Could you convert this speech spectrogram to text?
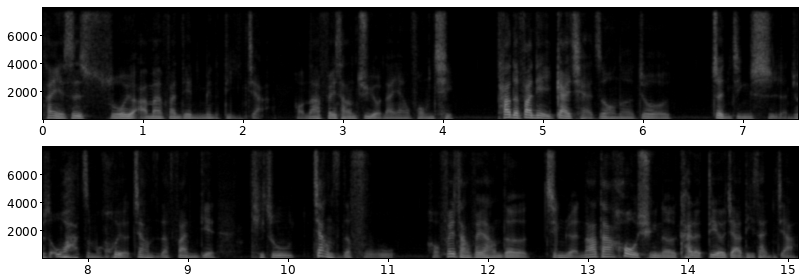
它也是所有阿曼饭店里面的第一家，好，那非常具有南洋风情。他的饭店一盖起来之后呢，就震惊世人，就是哇，怎么会有这样子的饭店提出这样子的服务，好，非常非常的惊人。那他后续呢，开了第二家、第三家。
